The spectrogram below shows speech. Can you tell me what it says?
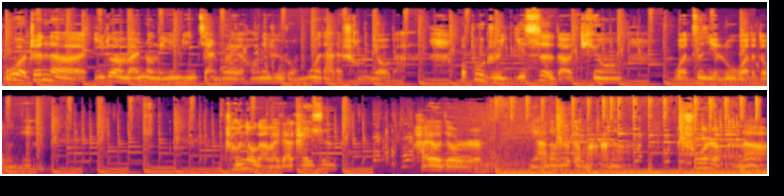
不过，真的，一段完整的音频剪出来以后，那是一种莫大的成就感。我不止一次的听我自己录过的东西，成就感外加开心。还有就是，你丫当时干嘛呢？说什么呢？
